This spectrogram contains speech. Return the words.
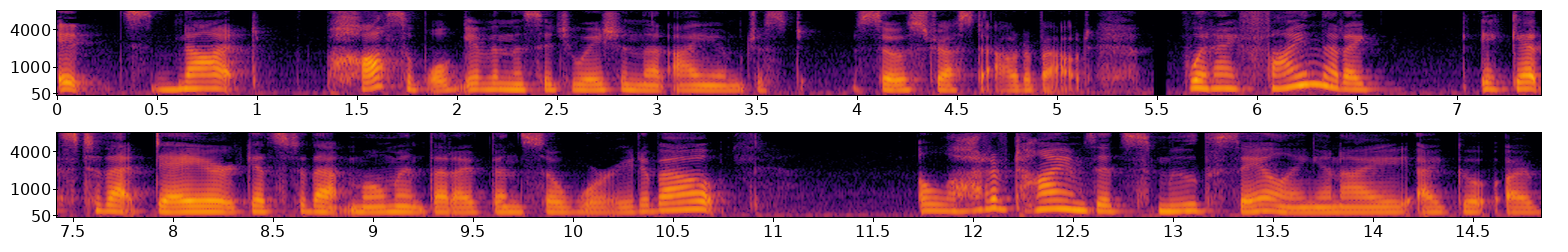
It's not possible given the situation that I am just so stressed out about. When I find that I it gets to that day or it gets to that moment that I've been so worried about, a lot of times it's smooth sailing and I I go I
